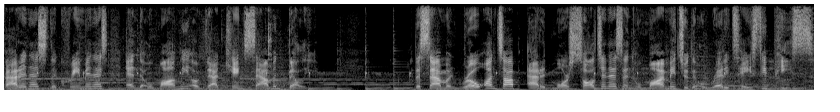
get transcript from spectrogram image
fattiness, the creaminess, and the umami of that king salmon belly. The salmon roe on top added more saltiness and umami to the already tasty piece.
